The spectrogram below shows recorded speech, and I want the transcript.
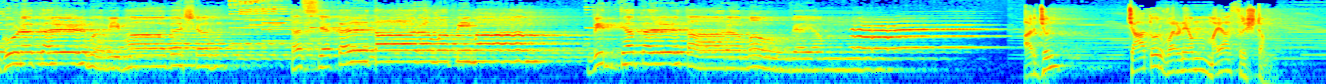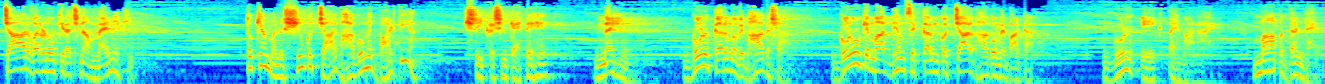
गुणकर्म विभागशः। तस्य कर्तारमपि माम् विध्यकर्तारमव्ययम् अर्जुन, चातुर्वर्ण्यम मया सृष्टम। चार वर्णों की रचना मैंने की। तो क्या मनुष्यों को चार भागों में बांट दिया? श्री कृष्ण कहते हैं, नहीं, गुण कर्म विभागशा। गुणों के माध्यम से कर्म को चार भागों में बांटा। गुण एक पैमाना है। मापदंड है।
